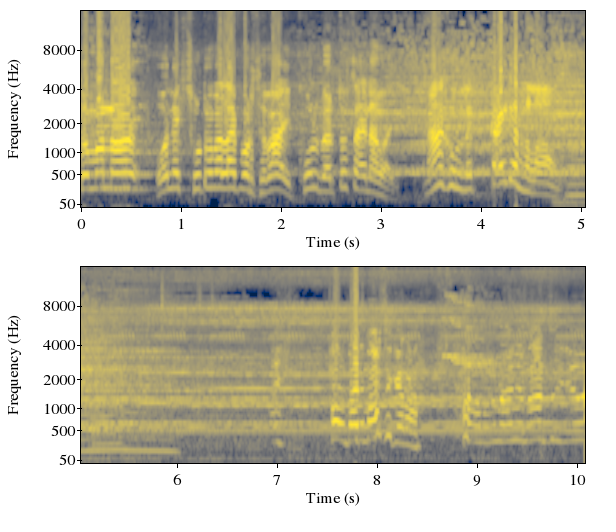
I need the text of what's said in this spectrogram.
তো মনে হয় অনেক ছোটবেলায় পড়ছে ভাই খুলবার তো চাই না ভাই। না খুললে কাইটে হালাও আমার বাড়ি মারছে কেন? আমার বাড়ি মারছে কেন?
